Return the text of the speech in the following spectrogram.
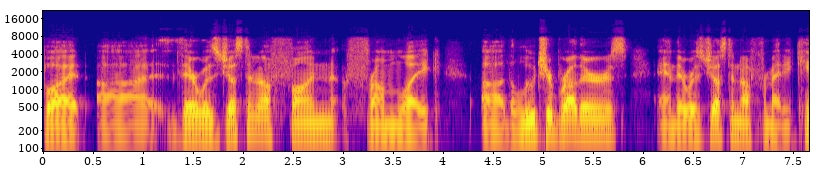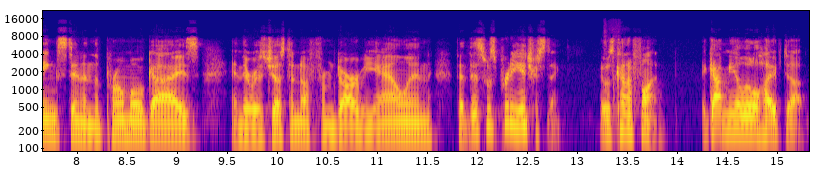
but uh, there was just enough fun from like uh, the Lucha Brothers, and there was just enough from Eddie Kingston and the promo guys, and there was just enough from Darby Allin that this was pretty interesting. It was kind of fun. It got me a little hyped up.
